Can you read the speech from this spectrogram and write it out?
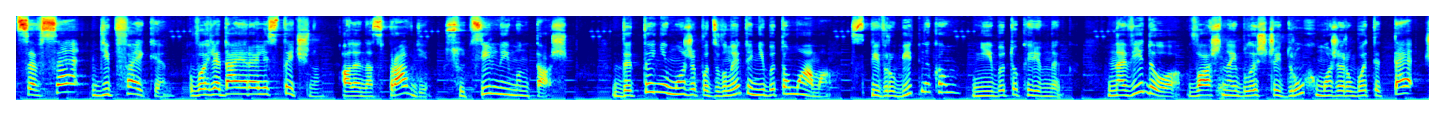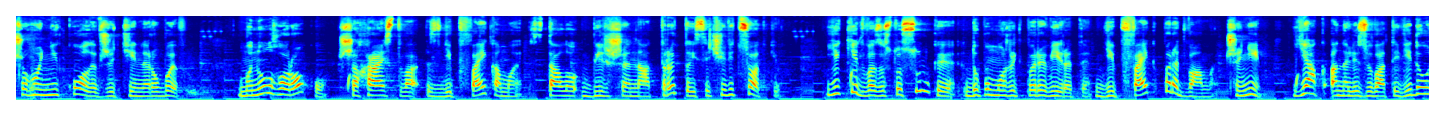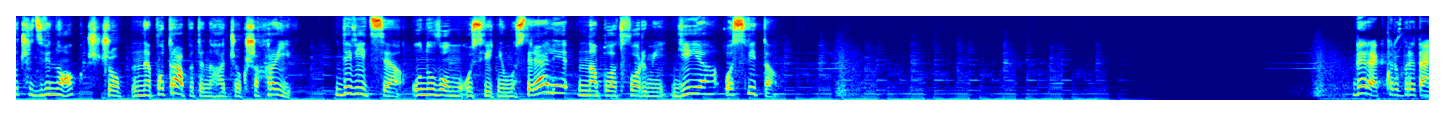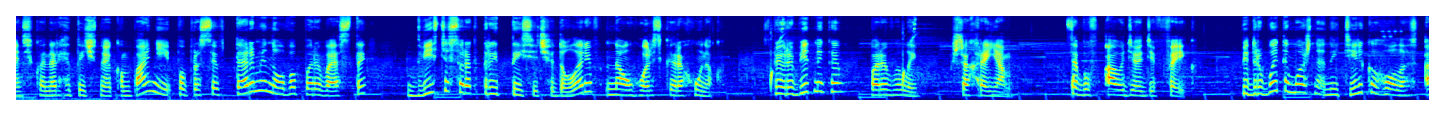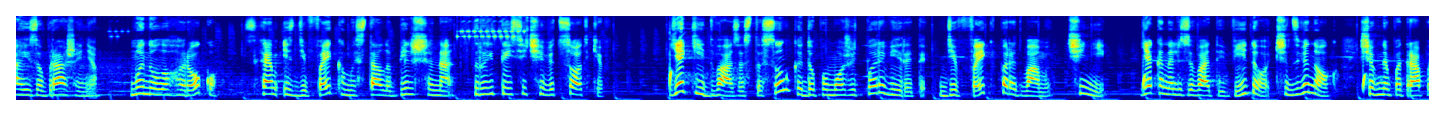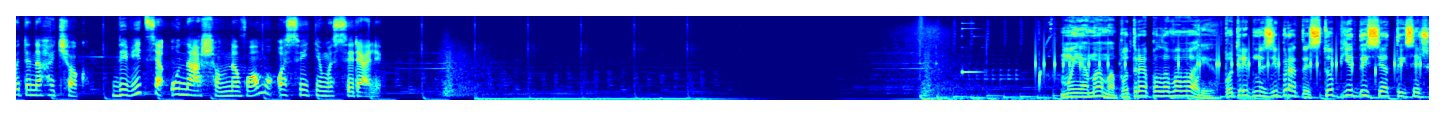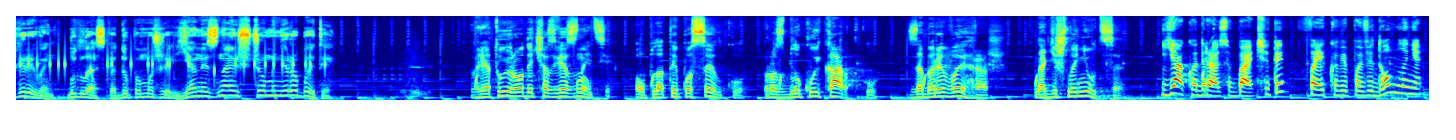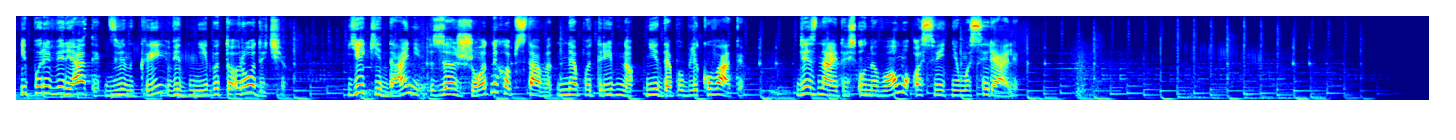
Це все діпфейки. Виглядає реалістично, але насправді суцільний монтаж. Дитині може подзвонити нібито мама, співробітникам нібито керівник. На відео ваш найближчий друг може робити те, чого ніколи в житті не робив. Минулого року шахрайства з діпфейками стало більше на 3000%. Які два застосунки допоможуть перевірити, діпфейк перед вами чи ні? Як аналізувати відео чи дзвінок, щоб не потрапити на гачок шахраїв? Дивіться у новому освітньому серіалі на платформі Дія Освіта. Директор британської енергетичної компанії попросив терміново перевести 243 тисячі доларів на угорський рахунок. Співробітники перевели шахраям. Це був аудіодіпфейк. Підробити можна не тільки голос, а й зображення. Минулого року схем із діпфейками стало більше на 3 тисячі відсотків. Які два застосунки допоможуть перевірити, діпфейк перед вами чи ні? Як аналізувати відео чи дзвінок, щоб не потрапити на гачок? Дивіться у нашому новому освітньому серіалі. Моя мама потрапила в аварію. Потрібно зібрати 150 тисяч гривень. Будь ласка, допоможи. Я не знаю, що мені робити. Врятуй родича з в'язниці, оплати посилку, розблокуй картку, забери виграш, надішли нюци. Як одразу бачити фейкові повідомлення і перевіряти дзвінки від нібито родичів? Які дані за жодних обставин не потрібно ніде публікувати? Дізнайтесь у новому освітньому серіалі.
